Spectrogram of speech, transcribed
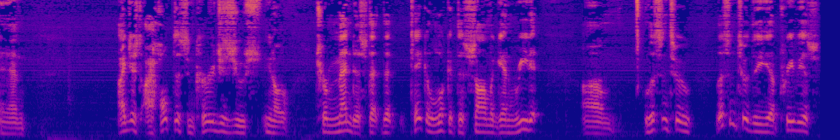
And I just, I hope this encourages you, you know, tremendous that, that take a look at this Psalm again, read it, um, listen to listen to the uh, previous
